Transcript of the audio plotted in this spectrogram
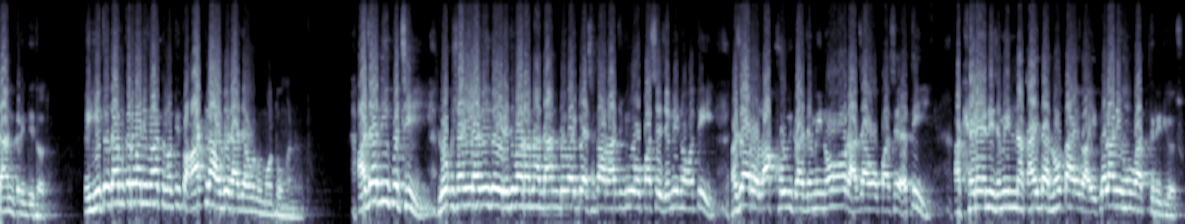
દાન કરી દીધો હતો. તો એ તો દાન કરવાની વાત નહોતી, તો આટલા હદે રાજાઓનું મોટું મન હતું. આઝાદી પછી લોકશાહી આવી ગઈ, રજવાડાના દાન દેવાઈ ગયા, છતાં રાજવીઓ પાસે જમીનો હતી. હજારો લાખો વીઘા જમીનો રાજાઓ પાસે હતી. આ ખેડેની જમીનના કાયદા નહોતા આવ્યા, એ પેલાની હું વાત કરી રહ્યો છું.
